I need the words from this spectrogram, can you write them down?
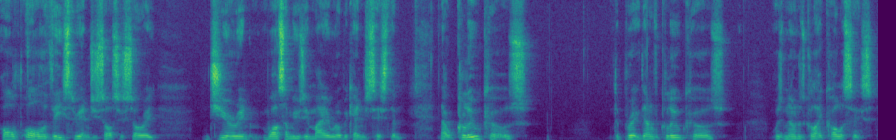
all, all of these three energy sources, sorry, during whilst I'm using my aerobic energy system. Now, glucose, the breakdown of glucose was known as glycolysis.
